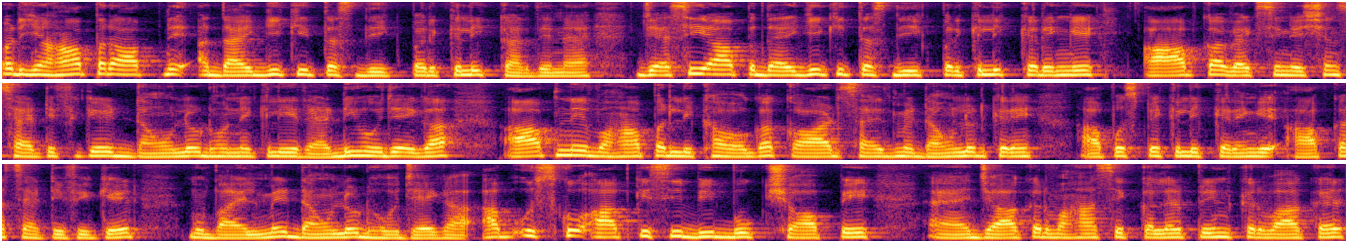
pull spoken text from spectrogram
और यहाँ पर आपने अदायगी की तस्दीक पर क्लिक कर देना है। जैसे ही आप अदायगी की तस्दीक पर क्लिक करेंगे, आपका वैक्सीनेशन सर्टिफिकेट डाउनलोड होने के लिए रेडी हो जाएगा। आपने वहाँ पर लिखा होगा कार्ड साइज़ में डाउनलोड करें। आप उस पर क्लिक करेंगे, आपका सर्टिफिकेट मोबाइल में डाउनलोड हो जाएगा। अब उसको आप किसी भी बुक शॉप पे जाकर वहाँ से कलर प्रिंट करवा कर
